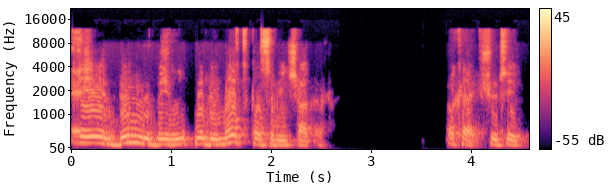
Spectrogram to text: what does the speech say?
A and B would be would be multiples of each other. Okay, Shruti.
